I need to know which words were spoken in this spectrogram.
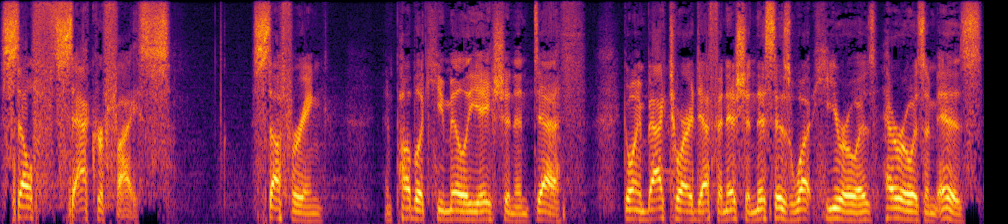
self sacrifice, suffering, and public humiliation and death. Going back to our definition, this is what hero is, heroism is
